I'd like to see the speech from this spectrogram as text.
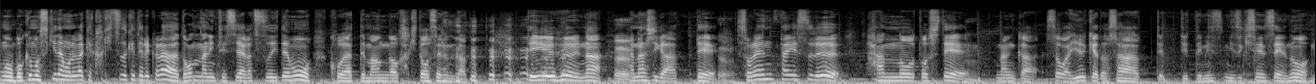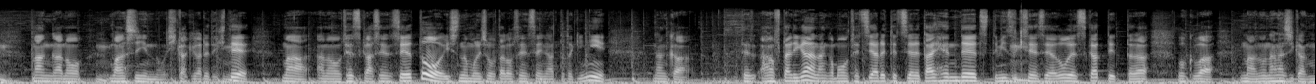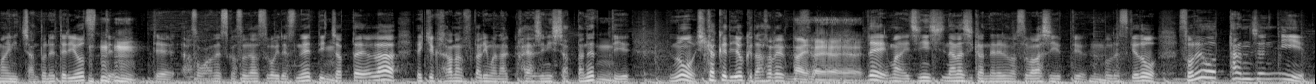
もう僕も好きなものだけ書き続けてるからどんなに徹夜が続いてもこうやって漫画を書き通せるんだっていう風なうん。話があって、うん。それに対する反応として、うん。なんかそうは言うけどさって言って水水木先生のうん。漫画のうん。ワンシーンの比較が出てきて、まあ、あの手塚先生と石ノ森章太郎先生に会った時になんかてあの2人がなんかもう徹夜で徹夜で大変でつって水木先生はどうですかって言ったら僕は、まあ、あの7時間毎日ちゃんと寝てるよっつってうん。言ってあそうなんですかそれはすごいですねって言っちゃったら結局あの2人はな早死にしちゃったねっていうのを比較でよく出されるんですよ。で、まあ、1日7時間寝れるのは素晴らしいっていうことですけど、それを単純に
